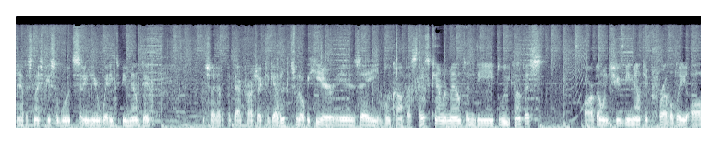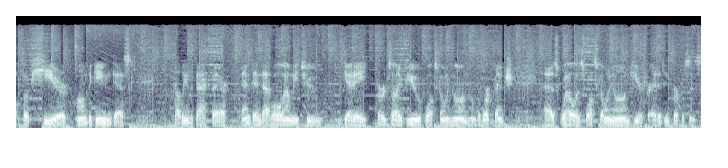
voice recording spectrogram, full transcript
I have this nice piece of wood sitting here waiting to be mounted. So I got to put that project together. This one over here is a blue compass. This camera mount and the blue compass are going to be mounted probably off of here on the gaming desk, probably in the back there. And then that will allow me to get a bird's eye view of what's going on on the workbench, as well as what's going on here for editing purposes.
